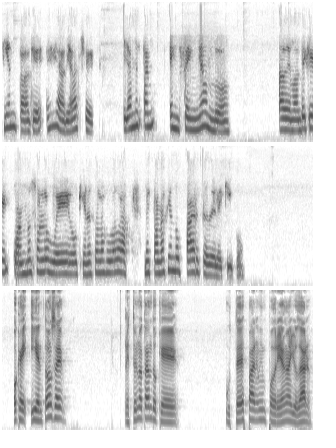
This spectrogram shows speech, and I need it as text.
sienta que es ADH, ellas me están enseñando, además de que cuándo son los juegos, quiénes son las jugadoras, me están haciendo parte del equipo. Ok, y entonces estoy notando que ustedes podrían ayudar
